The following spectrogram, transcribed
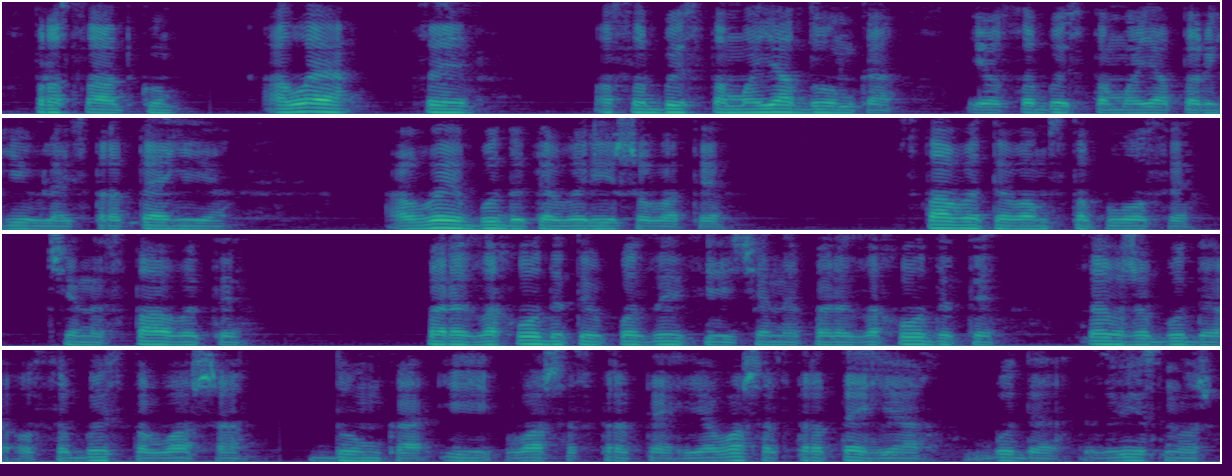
в просадку. Але це особисто моя думка і особисто моя торгівля і стратегія. А ви будете вирішувати, ставити вам стоп-лоси чи не ставити, перезаходити в позиції чи не перезаходити. Це вже буде особисто ваша думка і ваша стратегія. Ваша стратегія буде, звісно ж,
